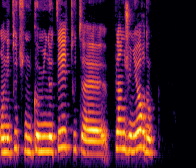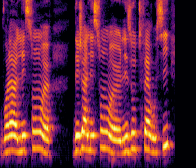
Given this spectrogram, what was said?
on, est toute une communauté, toute euh, plein de juniors donc voilà, laissons euh, déjà laissons euh, les autres faire aussi.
